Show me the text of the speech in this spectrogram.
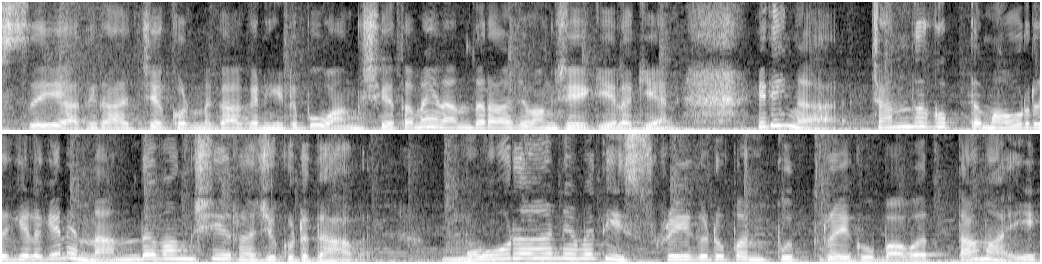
ඔස්සේ අධිරාජ්‍ය කොටනගාගෙන හිටපු වංශය තමයි නන්දරාජ වංශය කියලා කියන්න. ඉතිං චන්ද්‍රගුප්ත මෞර්ය කියලගෙන නන්ද වංශය රජකුට දාව. මූරා නැමති ස්ත්‍රේකට උපන් පුත්‍රයකු බව තමයි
